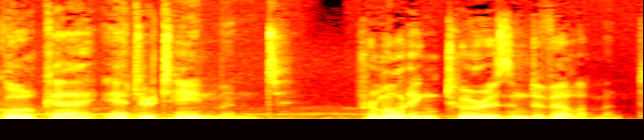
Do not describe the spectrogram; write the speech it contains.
Colca Entertainment, promoting tourism development.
